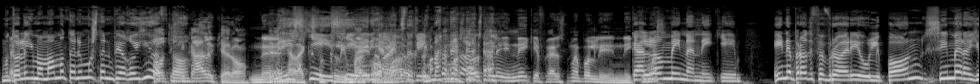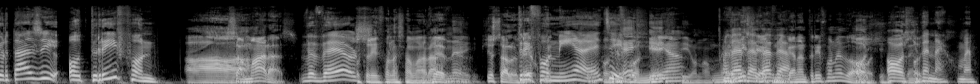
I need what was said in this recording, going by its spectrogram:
Μου το έλεγε η μαμά μου όταν ήμουν στο νηπιαγωγείο Τότε είχε αυτό. και άλλο καιρό. Ναι. Δεν έχει Ισχύει, αλλάξει το ισχύει, κλίμα. δεν έχει ακόμα. αλλάξει το κλίμα. Μα το έστειλε η Νίκη. Ευχαριστούμε πολύ, η Νίκη. Καλό μας. μήνα, Νίκη. Είναι 1η Φεβρουαρίου, λοιπόν. Σήμερα γιορτάζει ο Τρίφων. Α, Σαμάρας. Βεβαίως. Ο Τρίφωνας Σαμαρά. Βέβαια. Ναι. Ποιος άλλος; Τριφωνία, έτσι; Έχει, Τριφωνία. έχει όνομα. Ναι, εμείς Βέβαια, έχουμε βέβαια. κανέναν τρίφωνο εδώ; Όχι. Όχι, δεν έχουμε.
